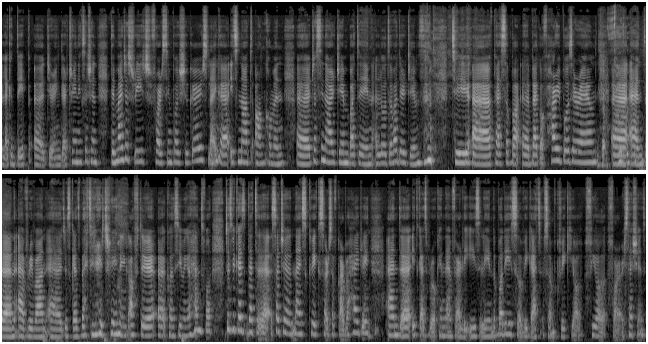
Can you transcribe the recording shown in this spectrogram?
like a dip uh, during their training session, they might just reach for simple sugars. Like uh, it's not uncommon, uh, just in our gym, but in loads of other gyms, to uh, pass a, ba- a bag of Haribos around, uh, and then everyone uh, just gets back to their training after uh, consuming a handful, just because that's uh, such a nice quick source of carbohydrate, and uh, it gets broken down fairly easily in the body, so we get some quick fuel, fuel for our sessions.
